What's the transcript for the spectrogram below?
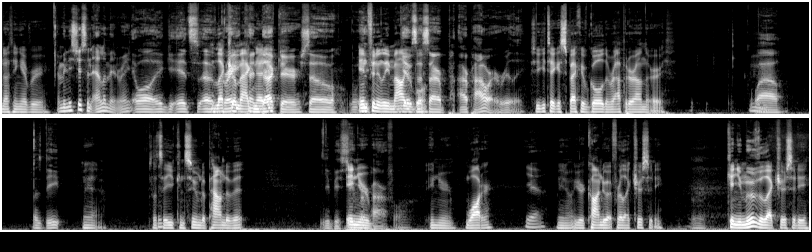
Nothing ever. I mean, it's just an element, right? Well, it, it's a great Electromagnetic. conductor, so it Infinitely gives malleable. us our our power. Really. So you could take a speck of gold and wrap it around the earth. Mm. Wow, that's deep. Yeah. So let's say you consumed a pound of it You'd be super In your- powerful. in your water. Yeah. You know, your conduit for electricity. Mm. Can you move the electricity?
